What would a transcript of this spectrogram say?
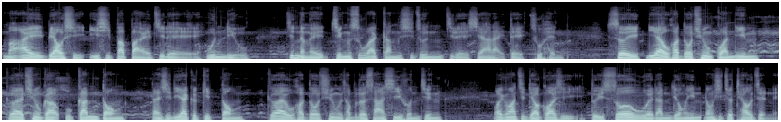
嘛爱表示伊是爸爸的即个温柔。即两个情绪爱同时阵，即个声内底出现，所以你也有法度唱观音，搁爱唱到有感动，但是你爱搁激动，搁爱有法度唱差不多三四分钟。我感觉即条歌是对所有的男中音拢是足挑战的，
